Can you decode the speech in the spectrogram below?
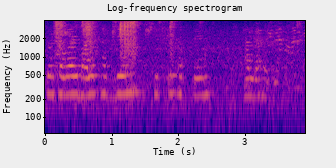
তো সবাই ভালো থাকবেন সুস্থ থাকবেন ঠান্ডা হাফিজ।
